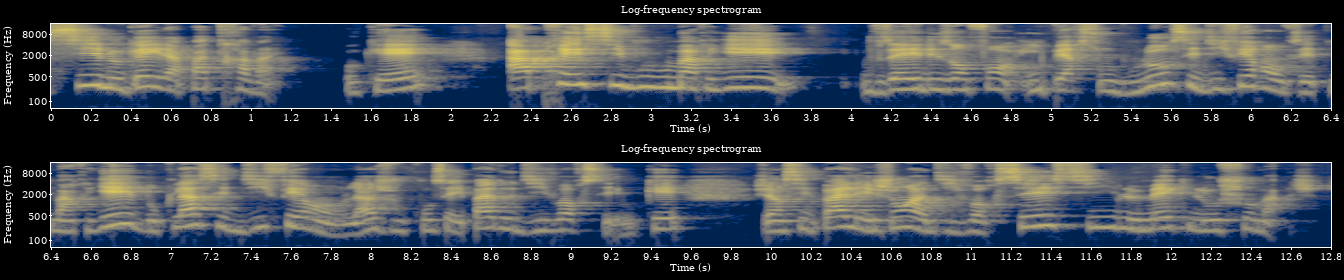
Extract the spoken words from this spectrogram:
si le gars, il n'a pas de travail. OK? Après, si vous vous mariez, vous avez des enfants, il perd son boulot, c'est différent. Vous êtes marié, donc là, c'est différent. Là, je ne vous conseille pas de divorcer. OK? J'incite pas les gens à divorcer si le mec, il est au chômage.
